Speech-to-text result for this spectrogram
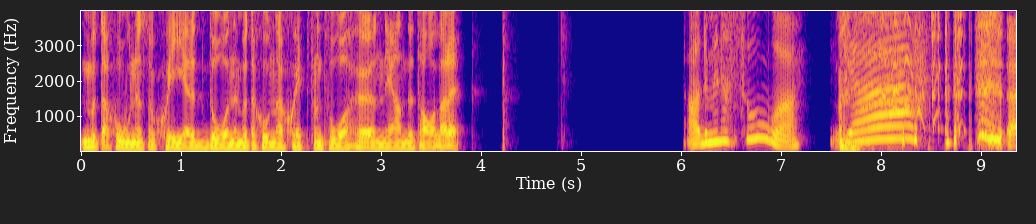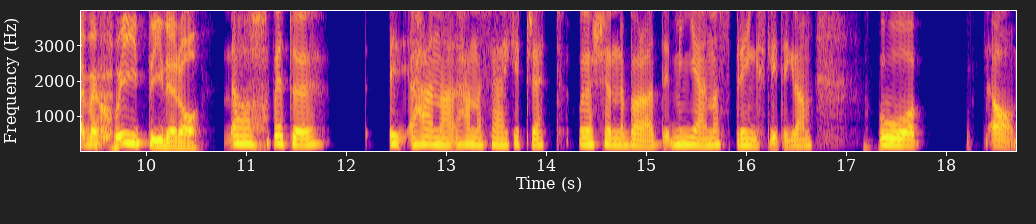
mutationen som sker då när mutationen har skett från två hönneandertalare. Ja, du menar så. Ja. nej men skit i det då! Oh, vet du, han har, han har säkert rätt och jag känner bara att min hjärna sprängs lite grann. Och ja,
